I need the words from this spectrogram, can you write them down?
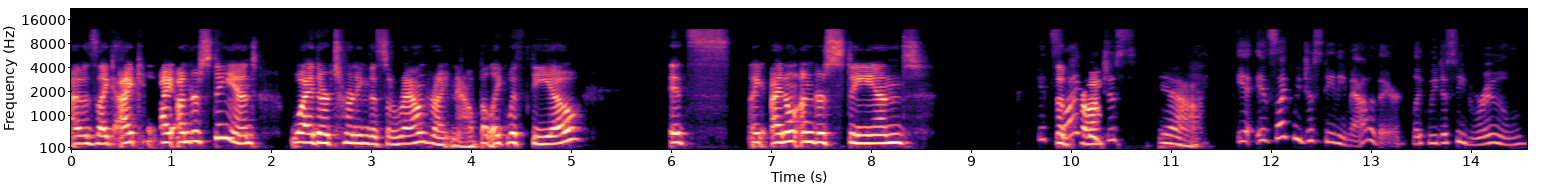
i was like i can i understand why they're turning this around right now but like with theo it's like i don't understand it's like we just yeah it's like we just need him out of there like we just need room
